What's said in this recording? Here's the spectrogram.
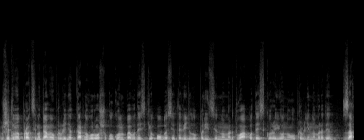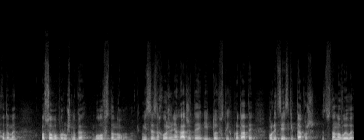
Вжитими працівниками управління карного розшуку ГУНП в Одеській області та відділу поліції номер 2 Одеського районного управління номер 1 заходами особу порушника було встановлено. Місце знаходження гаджета, який той встиг продати, поліцейські також встановили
